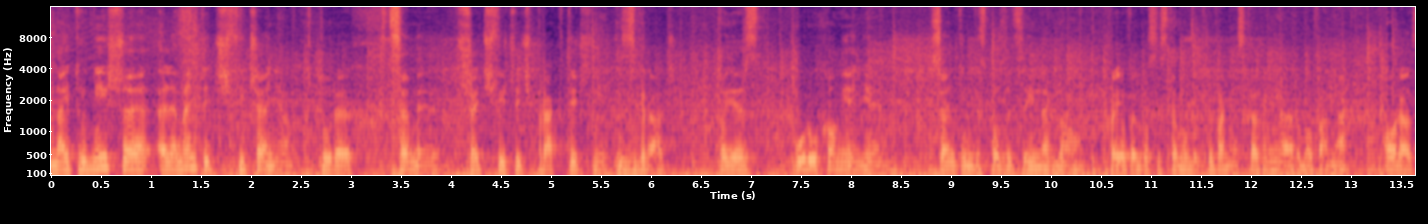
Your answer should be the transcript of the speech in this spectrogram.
Najtrudniejsze elementy ćwiczenia, które chcemy przećwiczyć praktycznie i zgrać, to jest uruchomienie Centrum Dyspozycyjnego Krajowego Systemu Wykrywania Skażeń i Alarmowania oraz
